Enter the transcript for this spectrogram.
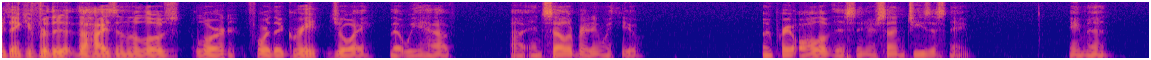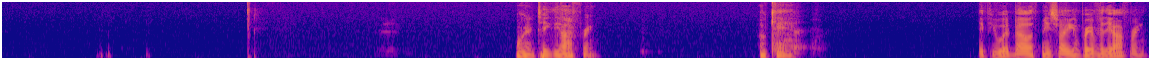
We thank you for the, the highs and the lows, Lord, for the great joy that we have uh, in celebrating with you. And we pray all of this in your Son, Jesus' name. Amen. We're going to take the offering. Okay. If you would, bow with me so I can pray for the offering.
